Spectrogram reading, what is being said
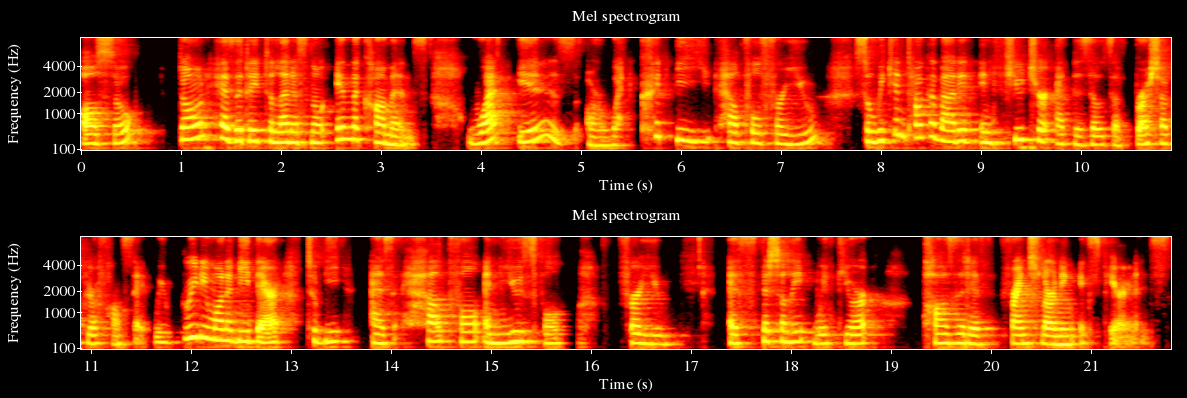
Also, don't hesitate to let us know in the comments what is or what could be helpful for you so we can talk about it in future episodes of Brush Up Your Français. We really want to be there to be as helpful and useful for you, especially with your positive French learning experience.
